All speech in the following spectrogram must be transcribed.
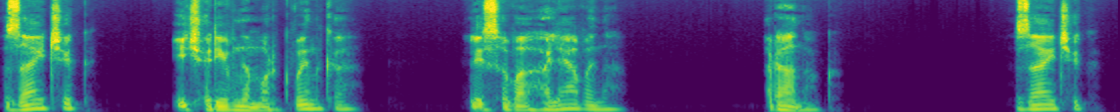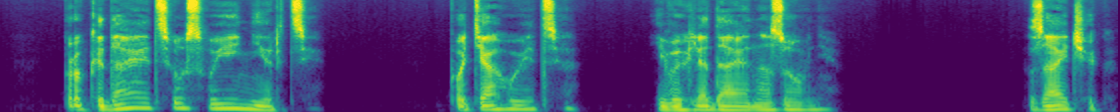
Зайчик і чарівна морквинка, лісова галявина, ранок. Зайчик прокидається у своїй нірці, потягується і виглядає назовні. Зайчик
